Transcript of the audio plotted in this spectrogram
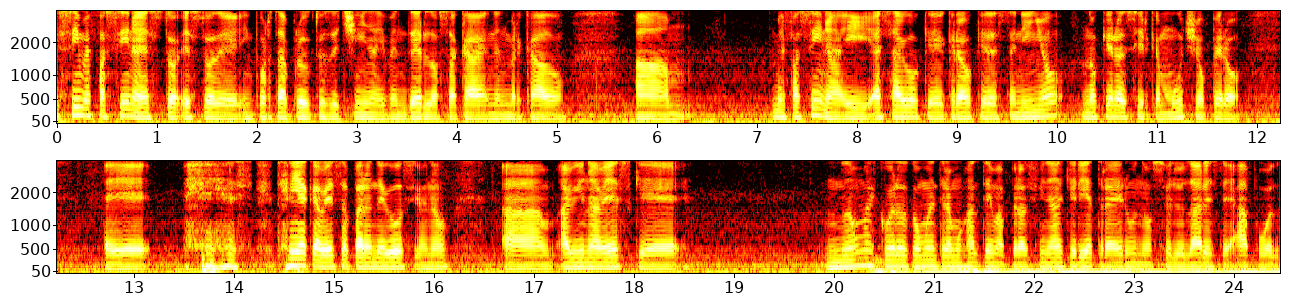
sí me fascina esto, esto de importar productos de China y venderlos acá en el mercado. me fascina y es algo que creo que desde niño, no quiero decir que mucho, pero eh, tenía cabeza para negocio, ¿no? ah, había una vez que no me acuerdo cómo entramos al tema, pero al final quería traer unos celulares de Apple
